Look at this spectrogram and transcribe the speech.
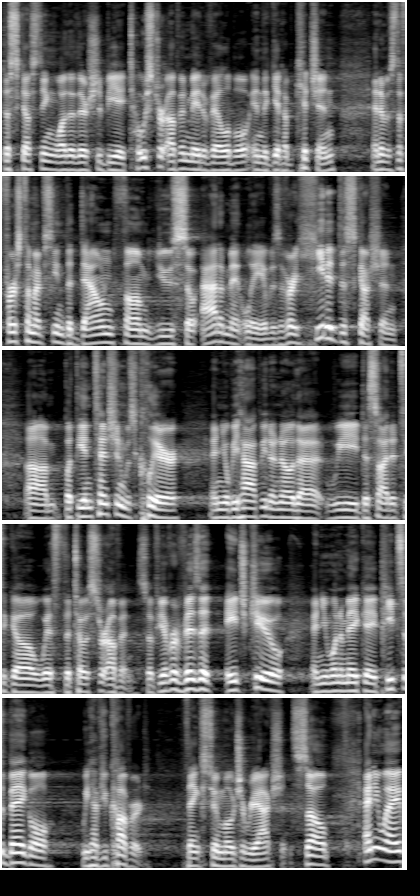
discussing whether there should be a toaster oven made available in the GitHub kitchen. And it was the first time I've seen the down thumb used so adamantly. It was a very heated discussion, um, but the intention was clear. And you'll be happy to know that we decided to go with the toaster oven. So if you ever visit HQ and you want to make a pizza bagel, we have you covered thanks to emoji reactions. So anyway,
